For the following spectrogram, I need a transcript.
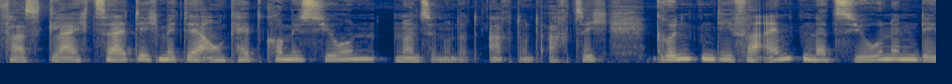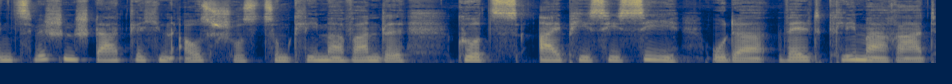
Fast gleichzeitig mit der Enquete-Kommission 1988 gründen die Vereinten Nationen den Zwischenstaatlichen Ausschuss zum Klimawandel, kurz IPCC oder Weltklimarat,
